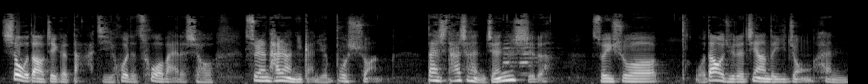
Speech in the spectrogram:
受到这个打击或者挫败的时候，虽然它让你感觉不爽，但是它是很真实的。所以说，我倒觉得这样的一种很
